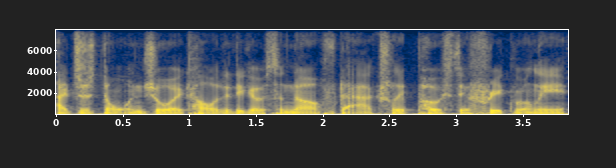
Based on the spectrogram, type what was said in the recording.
I just don't enjoy Call of Duty Ghosts enough to actually post it frequently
